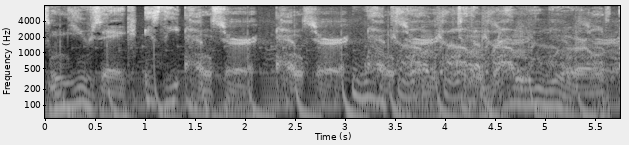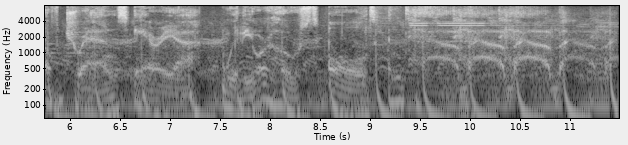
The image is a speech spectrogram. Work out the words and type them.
Because music is the answer. Answer. Answer to the brand new world of trance area with your host, Old and Tab. Tab. Tab.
